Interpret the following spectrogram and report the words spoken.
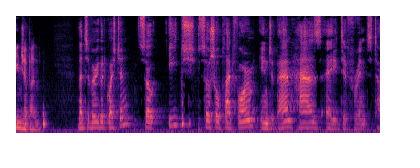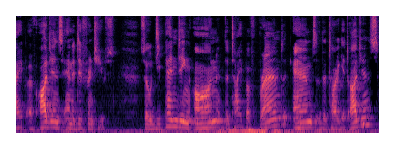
in Japan? That's a very good question. So each social platform in Japan has a different type of audience and a different use. So depending on the type of brand and the target audience,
